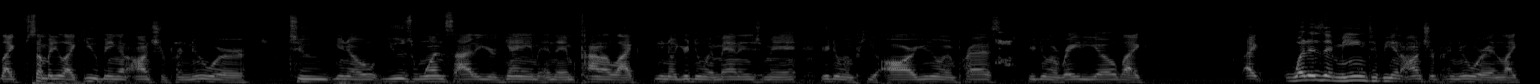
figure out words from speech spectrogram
like somebody like you being an entrepreneur, to you know use one side of your game and then kind of like you know you're doing management, you're doing PR, you're doing press, you're doing radio, like like what does it mean to be an entrepreneur and like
